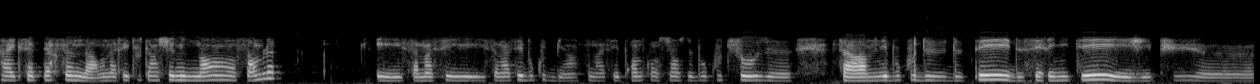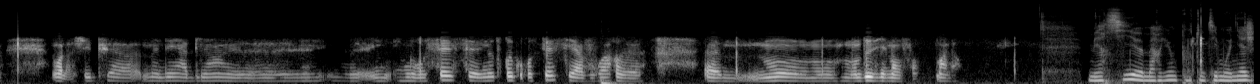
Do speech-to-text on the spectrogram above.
avec cette personne-là. On a fait tout un cheminement ensemble et ça m'a fait ça m'a fait beaucoup de bien ça m'a fait prendre conscience de beaucoup de choses ça a amené beaucoup de, de paix et de sérénité et j'ai pu euh, voilà j'ai pu euh, mener à bien euh, une, une, grossesse une autre grossesse et avoir euh, euh, mon, mon, mon deuxième enfant voilà Merci Marion pour ton témoignage.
